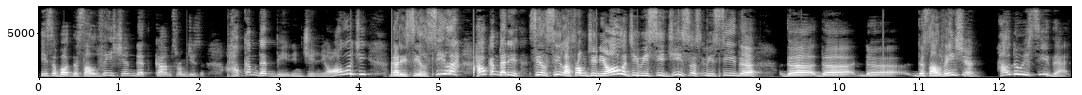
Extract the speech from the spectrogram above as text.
it's about the salvation that comes from Jesus. How come that be in genealogy? Dari silsilah. How come dari silsilah from genealogy we see Jesus, we see the the the the the salvation. How do we see that?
